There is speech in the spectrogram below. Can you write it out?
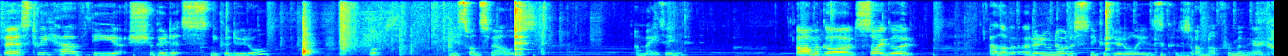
First we have the sugared snickerdoodle. Whoops. This one smells amazing. Oh my god, so good. I love it. I don't even know what a snickerdoodle is because I'm not from America.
